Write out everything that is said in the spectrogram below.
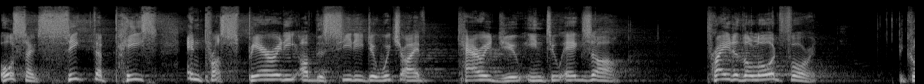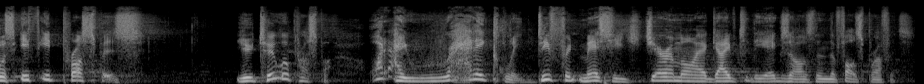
Also, seek the peace and prosperity of the city to which I have carried you into exile. Pray to the Lord for it, because if it prospers, you too will prosper. What a radically different message Jeremiah gave to the exiles than the false prophets.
